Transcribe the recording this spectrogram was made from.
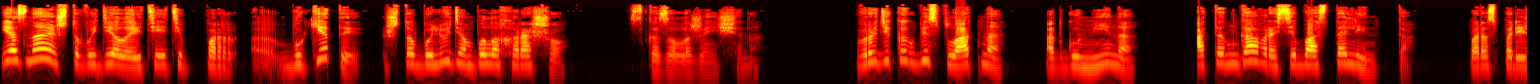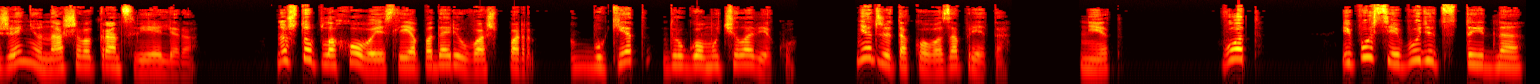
«Я знаю, что вы делаете эти пар... Э, букеты, чтобы людям было хорошо. — сказала женщина. «Вроде как бесплатно, от Гумина, от Энгавра Себаста Линта, по распоряжению нашего Кранцвейлера. Но что плохого, если я подарю ваш пар... букет другому человеку? Нет же такого запрета. Нет. Вот. И пусть ей будет стыдно.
